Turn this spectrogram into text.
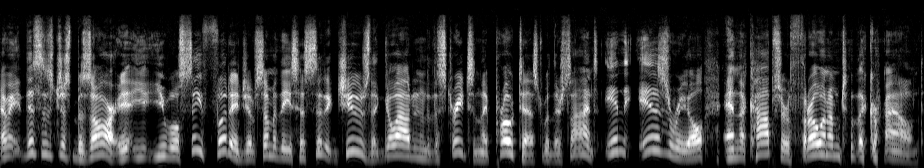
I mean, this is just bizarre. You will see footage of some of these Hasidic Jews that go out into the streets and they protest with their signs in Israel, and the cops are throwing them to the ground.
